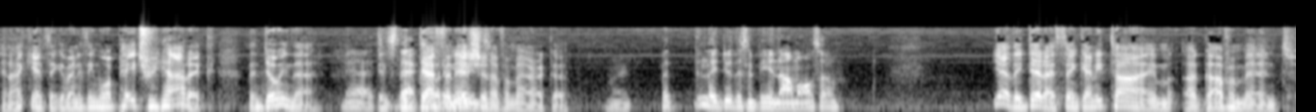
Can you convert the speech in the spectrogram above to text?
And I can't think of anything more patriotic than doing that. Yeah, it's exactly the it definition means. of America. Right. But didn't they do this in Vietnam also? Yeah, they did. I think any time a government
